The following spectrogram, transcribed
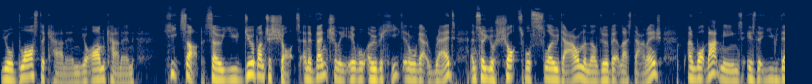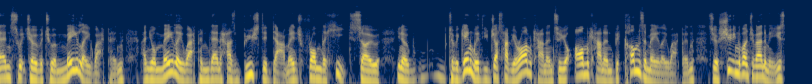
your blaster cannon, your arm cannon, heats up. So you do a bunch of shots and eventually it will overheat and it will get red. And so your shots will slow down and they'll do a bit less damage. And what that means is that you then switch over to a melee weapon and your melee weapon then has boosted damage from the heat. So, you know, to begin with, you just have your arm cannon. So your arm cannon becomes a melee weapon. So you're shooting a bunch of enemies,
